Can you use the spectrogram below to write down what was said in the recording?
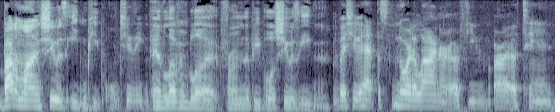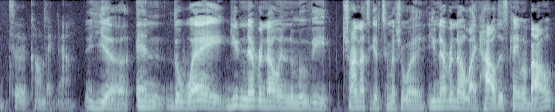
Bottom line, she was eating people She was eating, and loving blood from the people she was eating. but she would have to snort a line or a few or a ten to calm back down. Yeah, and the way you never know in the movie. Try not to give too much away. You never know like how this came about.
